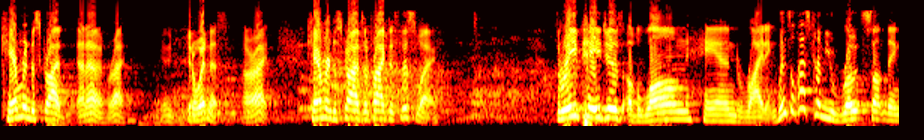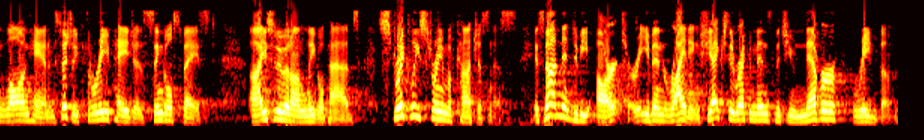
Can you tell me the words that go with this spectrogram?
Cameron described, I know, right. Get a witness. All right. Cameron describes the practice this way. Three pages of longhand writing. When's the last time you wrote something longhand, especially three pages, single spaced? I used to do it on legal pads. Strictly stream of consciousness. It's not meant to be art or even writing. She actually recommends that you never read them.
